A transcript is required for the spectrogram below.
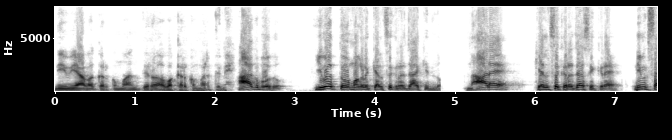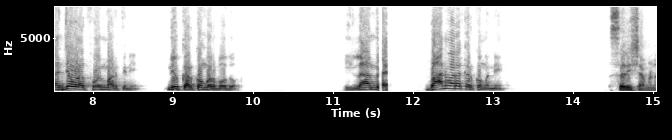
ನೀವು ಯಾವಾಗ ಕರ್ಕೊಂಬ ಅಂತೀರೋ ಅವಾಗ ಕರ್ಕೊಂಬರ್ತೀನಿ. ಆಗ್ಬೋದು ಇವತ್ತು ಮಗಳ ಕೆಲ್ಸಕ್ಕೆ ರಜಾ ಹಾಕಿದ್ಲು. ನಾಳೆ ಕೆಲ್ಸಕ್ಕೆ ರಜಾ ಸಿಕ್ಕರೆ ನಿಮ್ಗೆ ಸಂಜೆ ಒಳಗೆ ಫೋನ್ ಮಾಡ್ತೀನಿ. ನೀವು ಕರ್ಕೊಂಡ್ ಬರ್ಬೋದು. ಇಲ್ಲ ಅಂದ್ರೆ ಭಾನುವಾರ ಕರ್ಕೊಂಬನ್ನಿ ಸರಿ ಶಮಣ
